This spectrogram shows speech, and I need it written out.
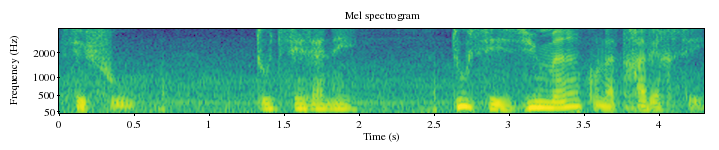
C'est fou. Toutes ces années, tous ces humains qu'on a traversés.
